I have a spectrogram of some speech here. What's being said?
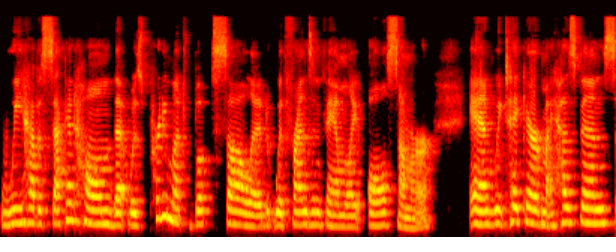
We have a second home that was pretty much booked solid with friends and family all summer. And we take care of my husband's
